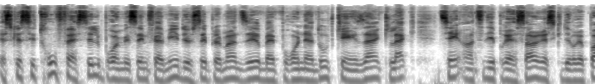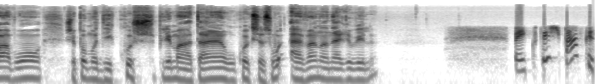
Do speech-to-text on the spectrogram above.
est-ce que c'est trop facile pour un médecin de famille de simplement dire, ben, pour un ado de 15 ans, clac, tiens, antidépresseurs, est-ce qu'il devrait pas avoir, je sais pas moi, des couches supplémentaires ou quoi que ce soit avant d'en arriver là? Ben, écoutez, que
